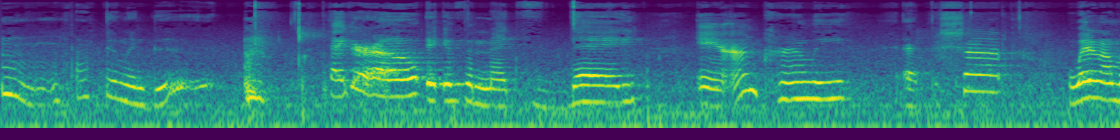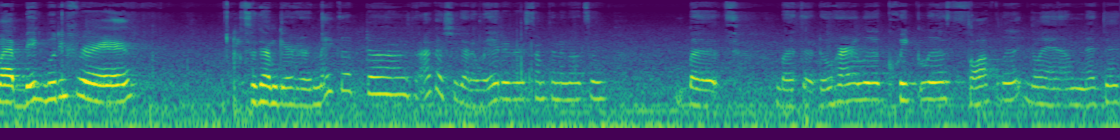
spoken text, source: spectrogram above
mm, I'm feeling good. hey girl, it is the next day and I'm currently at the shop waiting on my big booty friend to come get her makeup done. I guess she got a wedding or something to go to. But but to do her a little quick little soft little glam, nothing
